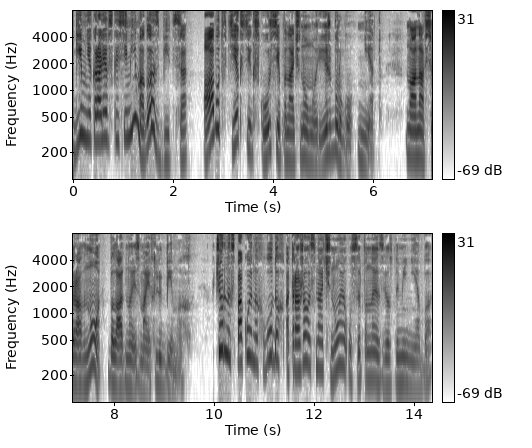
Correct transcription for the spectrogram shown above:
гимне королевской семьи могла сбиться, а вот в тексте экскурсии по ночному Ришбургу нет. Но она все равно была одной из моих любимых. Черных спокойных водах отражалось ночное, усыпанное звездами небо.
